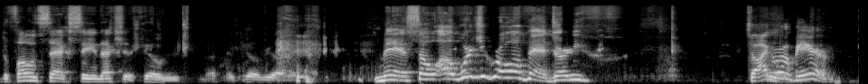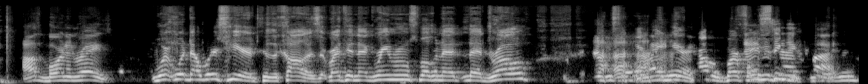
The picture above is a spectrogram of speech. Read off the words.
the phone sex scene that shit killed me. That shit killed me already. Man, so uh, where'd you grow up at, Dirty? So I grew up here. I was born and raised. Where, where now? Where's here to the college? Right there in that green room, smoking that that draw. right here. I was birthed from Same spot. you know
